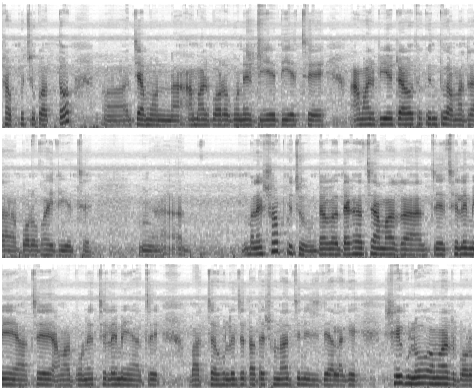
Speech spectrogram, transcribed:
সব কিছু করত যেমন আমার বড় বোনের বিয়ে দিয়েছে, আমার বিয়েটাও তো কিন্তু আমার বড় ভাই দিয়েছে। মানে সব কিছু দেখা যাচ্ছে আমার যে ছেলে মেয়ে আছে, আমার বোনের ছেলে মেয়ে আছে, বাচ্চা হলে যে তাদের সোনার জিনিস দেয়া লাগে সেগুলোও আমার বড়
